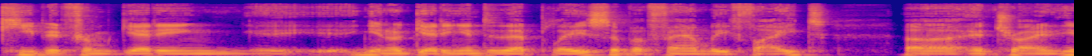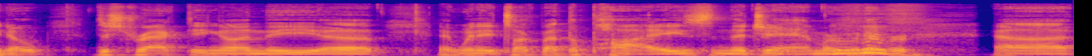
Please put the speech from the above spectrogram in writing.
keep it from getting you know getting into that place of a family fight. Uh, and trying, you know, distracting on the uh, and when they talk about the pies and the jam or whatever, Uh,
